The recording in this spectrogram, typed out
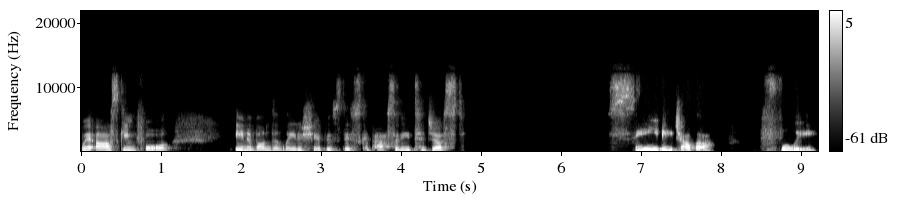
we're asking for in abundant leadership is this capacity to just see each other fully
